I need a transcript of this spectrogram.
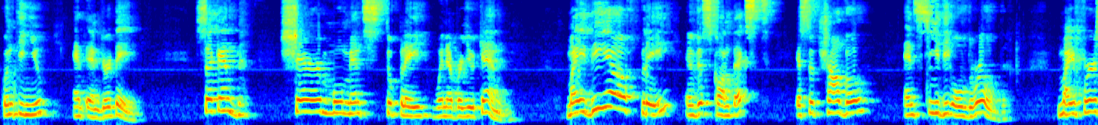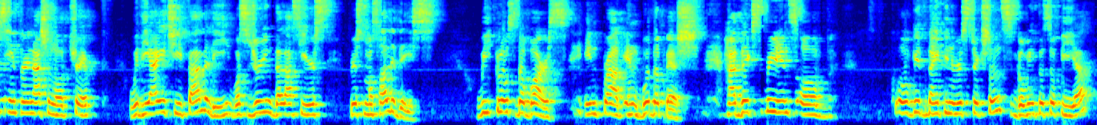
continue, and end your day. Second, share moments to play whenever you can. My idea of play in this context is to travel and see the old world. My first international trip with the IHE family was during the last year's Christmas holidays. We closed the bars in Prague and Budapest, had the experience of COVID-19 restrictions going to Sofia,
